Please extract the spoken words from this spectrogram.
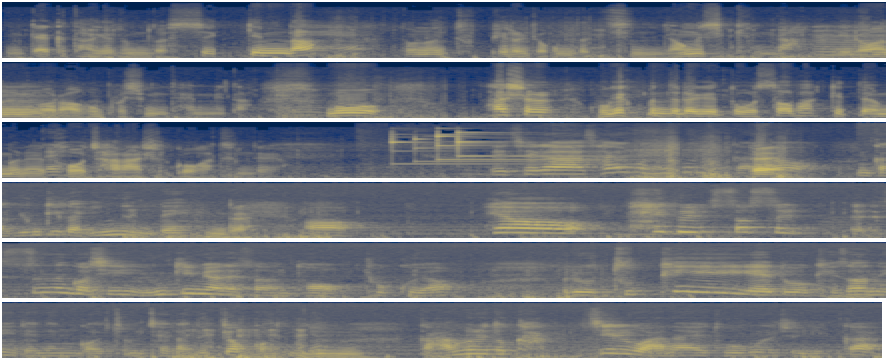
좀 깨끗하게 좀 더 씻긴다 네. 또는 두피를 조금 더 진정시킨다 음. 이런 거라고 보시면 됩니다. 음. 뭐 사실 고객분들에게 또 써봤기 때문에 네. 더 잘 아실 것 같은데요. 네, 제가 사용을 해보니까요. 네. 그러니까 윤기가 있는데 네. 어, 헤어 팩을 썼을 때 쓰는 것이 윤기 면에서는 더 좋고요. 그리고 두피에도 개선이 되는 걸 좀 제가 느꼈거든요. 음, 그러니까 아무래도 각질 완화에 도움을 주니까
